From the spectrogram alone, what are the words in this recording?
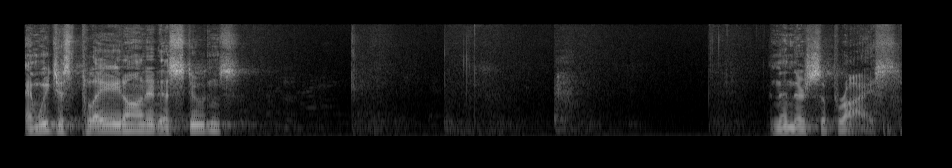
and we just played on it as students. And then there's surprise.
